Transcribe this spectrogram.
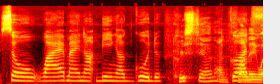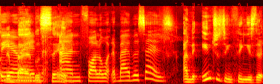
So why am I not being a good Christian and God following what the Bible says. and follow what the Bible says? And the interesting thing is there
